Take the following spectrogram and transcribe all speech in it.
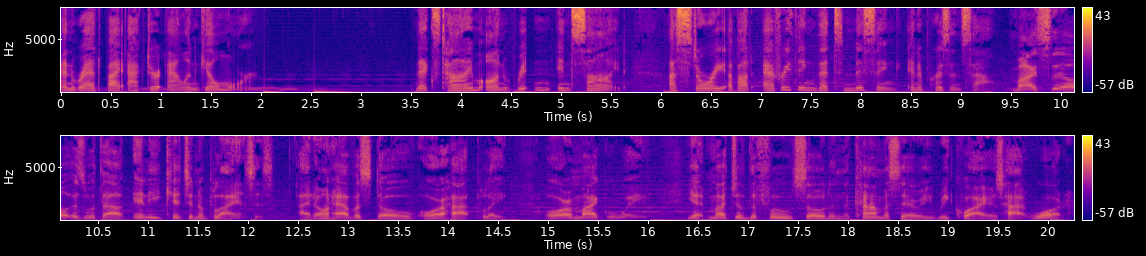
and read by actor Alan Gilmore. Next time on Written Inside, a story about everything that's missing in a prison cell. My cell is without any kitchen appliances. I don't have a stove or a hot plate or a microwave, yet much of the food sold in the commissary requires hot water.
